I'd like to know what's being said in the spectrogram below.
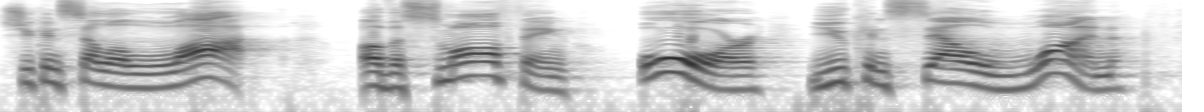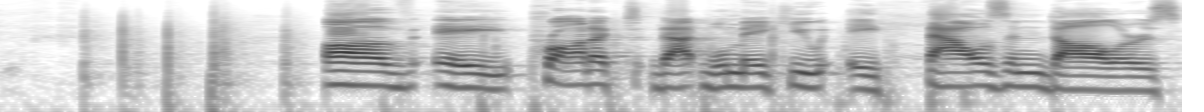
So you can sell a lot of a small thing or you can sell one of a product that will make you a $1,000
